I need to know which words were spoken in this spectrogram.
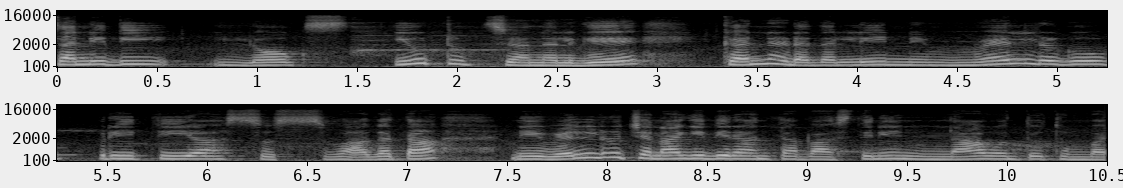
Sannidhi looks YouTube ಚಾನಲ್ಗೆ ಕನ್ನಡದಲ್ಲಿ ನಿಮ್ಮೆಲ್ರಿಗೂ ಪ್ರೀತಿಯ ಸುಸ್ವಾಗತ. ನೀವೆಲ್ಲರೂ ಚೆನ್ನಾಗಿದ್ದೀರಾ ಅಂತ ಭಾವಿಸ್ತೀನಿ. ನಾವಂತೂ ತುಂಬಾ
